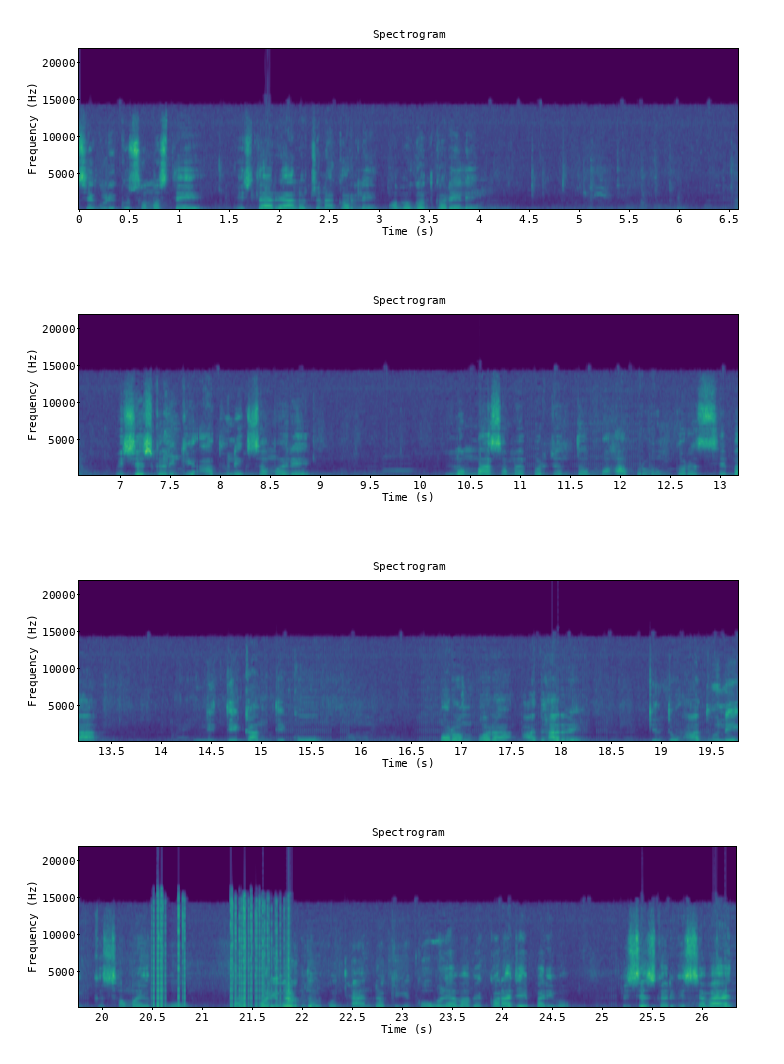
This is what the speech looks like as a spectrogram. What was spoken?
ସେଗୁଡ଼ିକୁ ସମସ୍ତେ ବିସ୍ତାରରେ ଆଲୋଚନା କଲେ ଅବଗତ କରାଇଲେ ବିଶେଷ କରିକି ଆଧୁନିକ ସମୟରେ ଲମ୍ବା ସମୟ ପର୍ଯ୍ୟନ୍ତ ମହାପ୍ରଭୁଙ୍କର ସେବା ନୀତିକାନ୍ତିକୁ ପରମ୍ପରା ଆଧାରରେ କିନ୍ତୁ ଆଧୁନିକ ସମୟକୁ ତାର ପରିବର୍ତ୍ତନକୁ ଧ୍ୟାନ ରଖିକି କେଉଁ ଭଳିଆ ଭାବେ କରାଯାଇପାରିବ ବିଶେଷ କରିକି ସେବାୟତ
